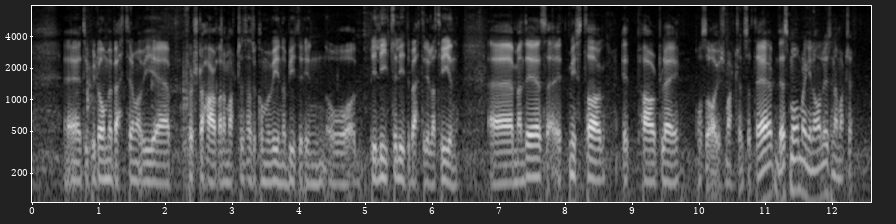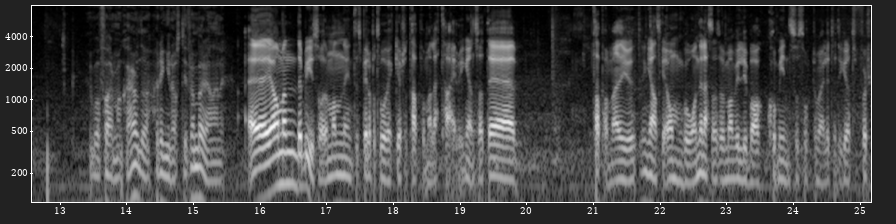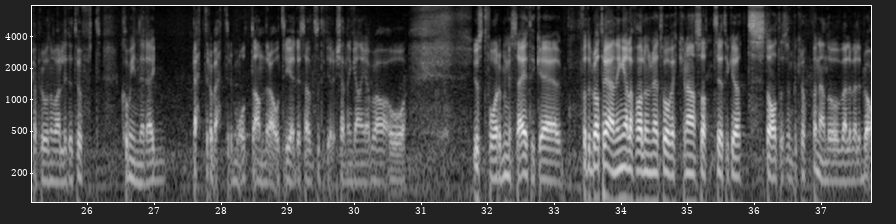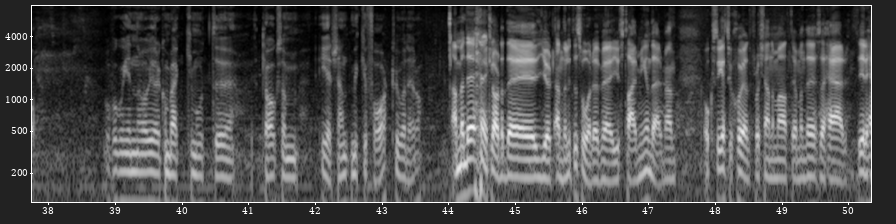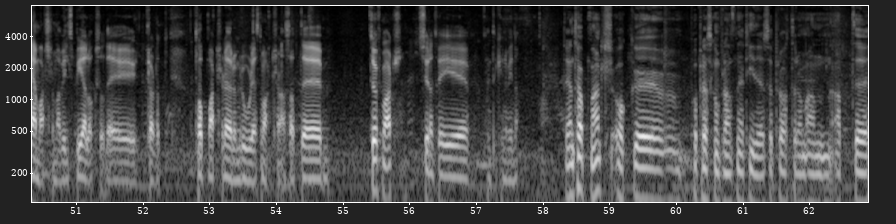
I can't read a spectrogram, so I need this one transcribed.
Eh, Jag tycker de är bättre än vad vi är första halvan av matchen. Sen så kommer vi in och byter in och blir lite, lite bättre hela tiden. Eh, Men det är så här, ett misstag, ett powerplay och så avgörs matchen. Så det, är, det är små marginaler i sådana matcher. Hur var farman själv då? Ringrostig från början eller? Eh, Ja, men det blir ju så. När man inte spelar på två veckor så tappar man lätt tajmingen. Så att det tappar man ju ganska omgående nästan. Så man vill ju bara komma in så fort som möjligt. Jag tycker att första perioden var lite tufft. Kom in i det bättre och bättre mot andra och tredje. Sen så tycker jag det känner ganska bra. Och just formen i sig tycker jag fått en bra träning i alla fall under de här två veckorna. Så att jag tycker att statusen på kroppen är ändå väldigt, väldigt bra. Och få gå in och göra comeback mot eh, ett lag som erkänt mycket fart. Hur var det då? Ja men det är klart att det gör det ännu lite svårare med just tajmingen där. Men också ganska skönt för då känner man att ja, men det är så här, det är det här matchen man vill spela också. Det är klart att toppmatcher är de roligaste matcherna. Så att, eh, tuff match. Synd att vi inte kunde vinna. Det är en toppmatch och eh, på presskonferensen här tidigare så pratade de om att eh,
